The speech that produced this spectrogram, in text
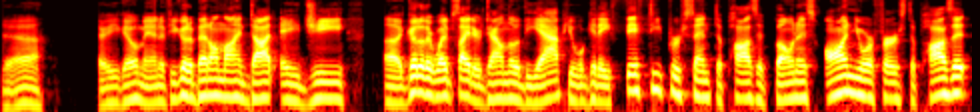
Yeah, there you go, man. If you go to betonline.ag. Uh, go to their website or download the app. You will get a 50% deposit bonus on your first deposit.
